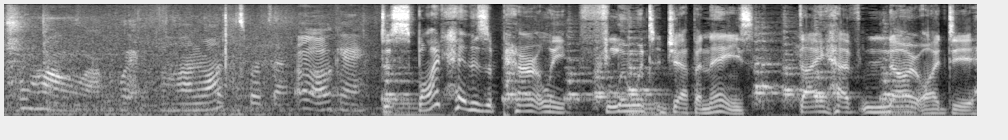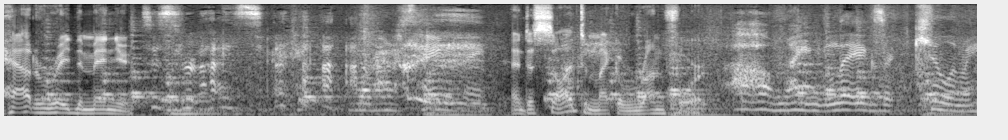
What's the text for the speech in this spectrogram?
Gohan What's what's that? Oh, okay. Despite Heather's apparently fluent Japanese, they have no idea how to read the menu Just rice. I don't know how to say anything. and decide to make a run for it. Oh, my legs are killing me.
